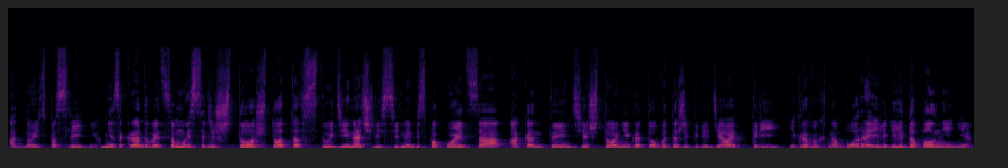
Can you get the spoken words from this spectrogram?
одной из последних. Мне закрадывается мысль, что что-то в студии начали сильно беспокоиться о контенте, что они готовы даже переделать три игровых набора или, или дополнения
